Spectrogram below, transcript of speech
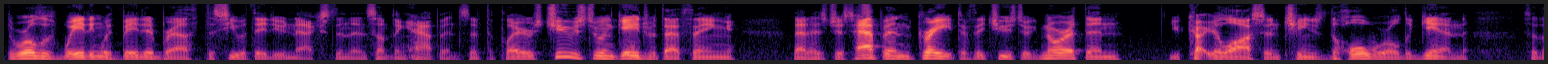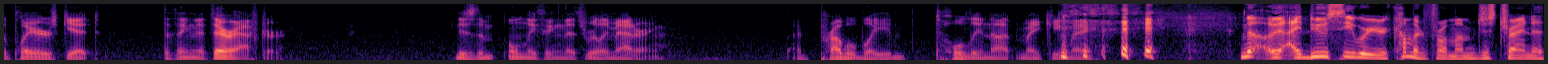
The world is waiting with bated breath to see what they do next, and then something happens. If the players choose to engage with that thing that has just happened, great. If they choose to ignore it, then you cut your loss and change the whole world again, so the players get the thing that they're after. Is the only thing that's really mattering. I'm probably totally not making my No, I do see where you're coming from. I'm just trying to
